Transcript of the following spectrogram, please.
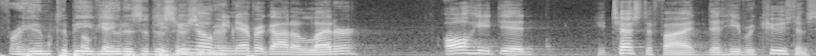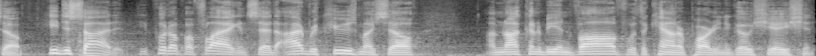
for him to be Okay. viewed as a decision maker. Did you know maker. he never got a letter? All he did, he testified that he recused himself. He decided. He put up a flag and said, I recuse myself. I'm not going to be involved with the counterparty negotiation.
